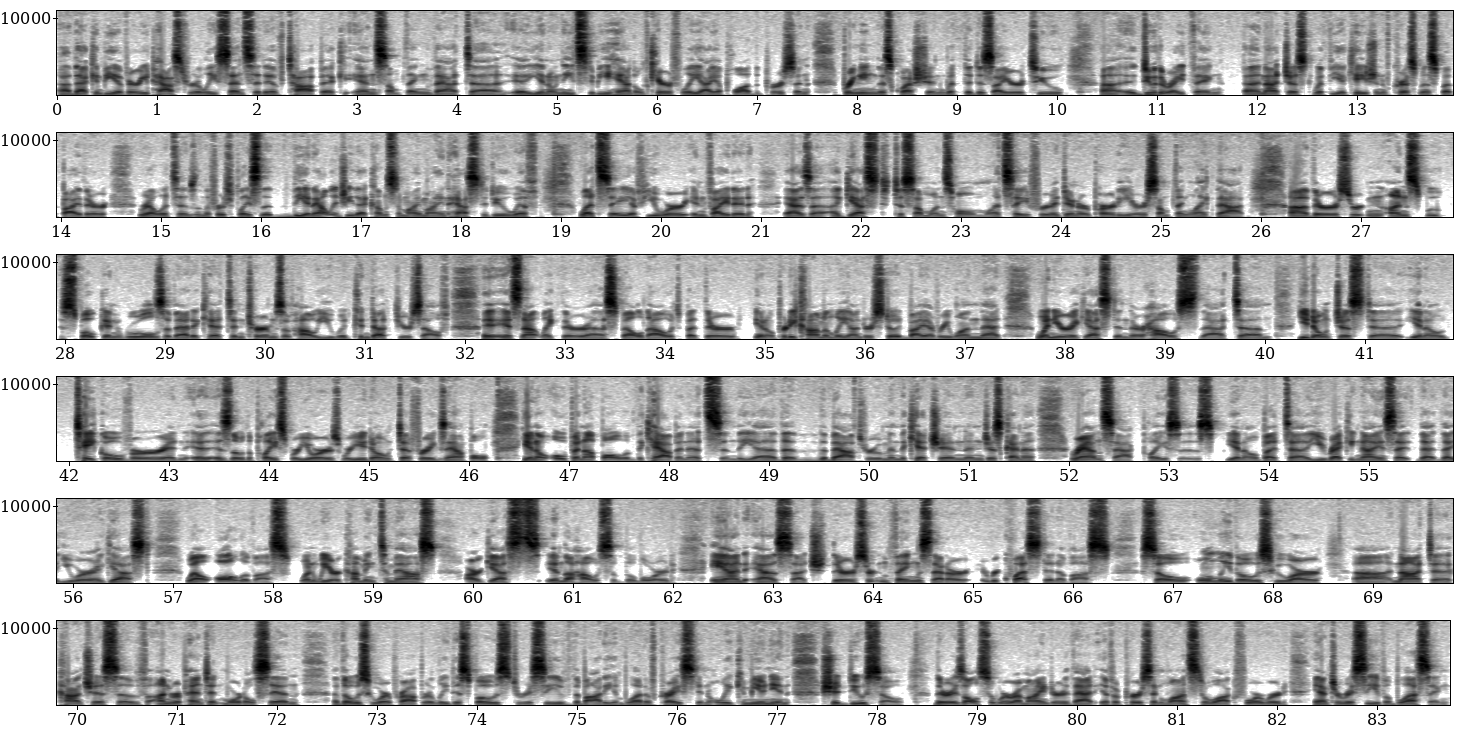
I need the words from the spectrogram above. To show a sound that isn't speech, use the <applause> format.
Uh, that can be a very pastorally sensitive topic and something that uh, you know needs to be handled carefully. I applaud the person bringing this question with the desire to uh, do the right thing uh, not just with the occasion of Christmas, but by their relatives in the first place. The, the analogy that comes to my mind has to do with let's say if you were invited as a, a guest to someone's home, let's say for a dinner party or something like that. Uh, there are certain unspoken rules of etiquette in terms of how you would conduct yourself. It's not like they're uh, spelled out, but they're you know pretty commonly understood by everyone that when you're a guest in their house, that um, you don't just uh, you know take over and as though the place were yours where you don't uh, for example you know open up all of the cabinets and the uh, the the bathroom and the kitchen and just kind of ransack places you know. But uh, you recognize that, that that you are a guest. Well all of us when we are coming to mass are guests in the house of the Lord. And as such there are certain things that are requested of us. So only those who are uh, not uh, conscious of unrepentant mortal sin sin, those who are properly disposed to receive the body and blood of Christ in Holy Communion should do so. There is also a reminder that if a person wants to walk forward and to receive a blessing,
